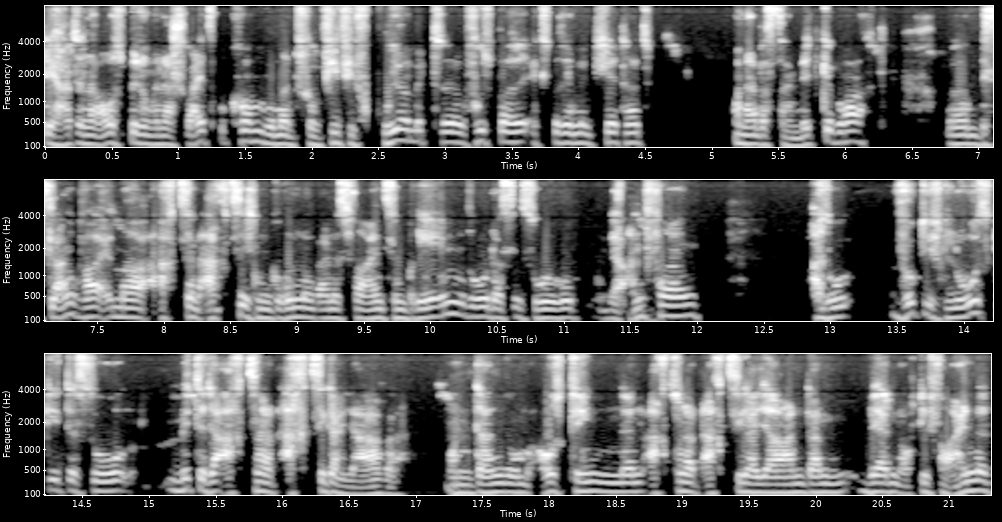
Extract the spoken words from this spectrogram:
Der hatte eine Ausbildung in der Schweiz bekommen, wo man schon viel, viel früher mit äh, Fußball experimentiert hat und hat das dann mitgebracht. Ähm, bislang war immer 1880 eine Gründung eines Vereins in Bremen so. Das ist so der Anfang. Also wirklich los geht es so Mitte der 1880er Jahre. Und dann so im ausklingenden 1880er Jahren, dann werden auch die Vereine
